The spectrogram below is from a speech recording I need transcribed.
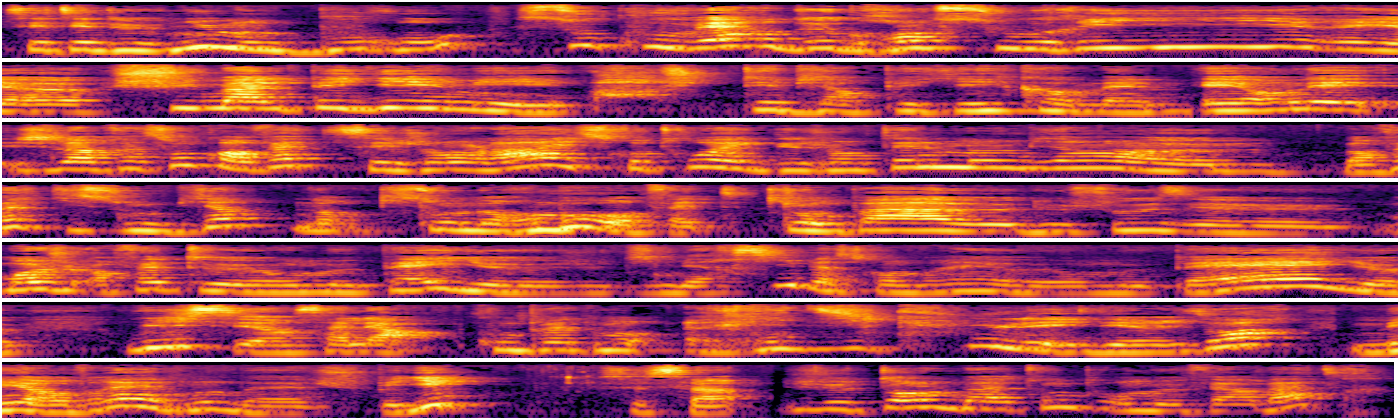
c'était devenu mon bourreau, sous couvert de grands sourires et euh, je suis mal payée, mais oh, j'étais bien payée quand même. Et on est, j'ai l'impression qu'en fait ces gens-là, ils se retrouvent avec des gens tellement bien, euh, bah, en fait, qui sont bien, qui sont normaux en fait, qui ont pas euh, de choses. euh, Moi, en fait, on me paye, je dis merci parce qu'en vrai, on me paye. Oui, c'est un salaire complètement ridicule et dérisoire, mais en vrai, bon, bah, je suis payée. C'est ça. Je tends le bâton pour me faire battre,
